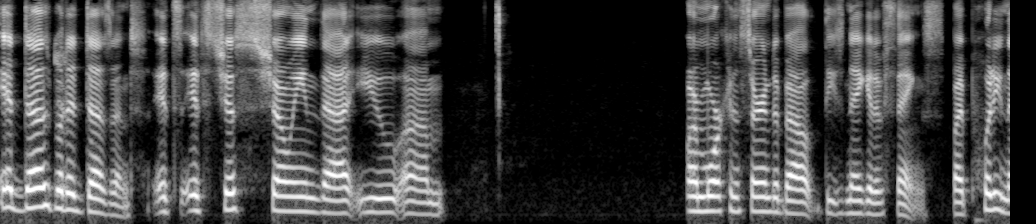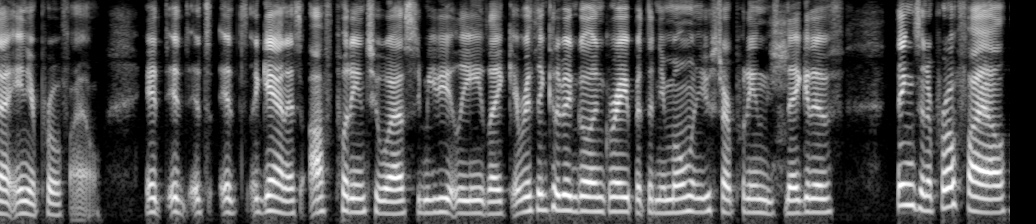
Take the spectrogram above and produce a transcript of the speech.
It does, but it doesn't. It's it's just showing that you um are more concerned about these negative things by putting that in your profile. It, it it's it's again it's off-putting to us immediately like everything could have been going great but then the moment you start putting these negative things in a profile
